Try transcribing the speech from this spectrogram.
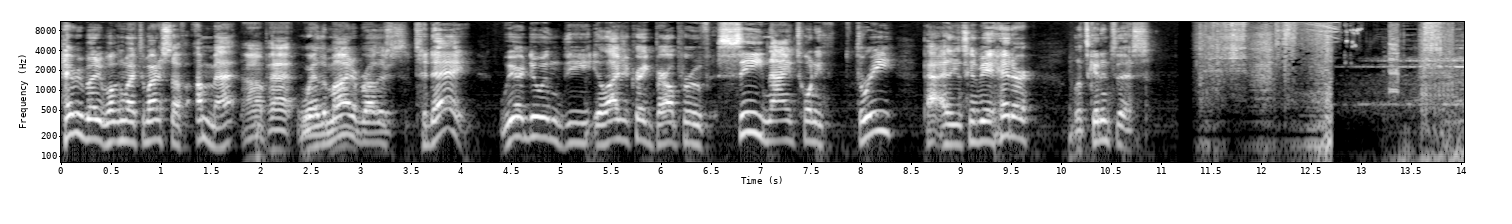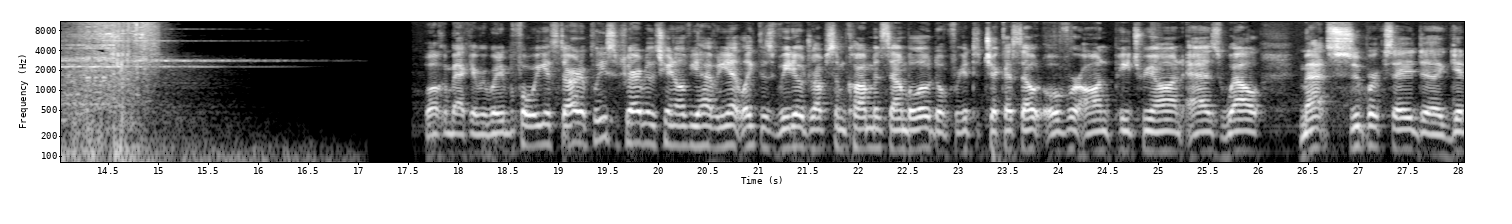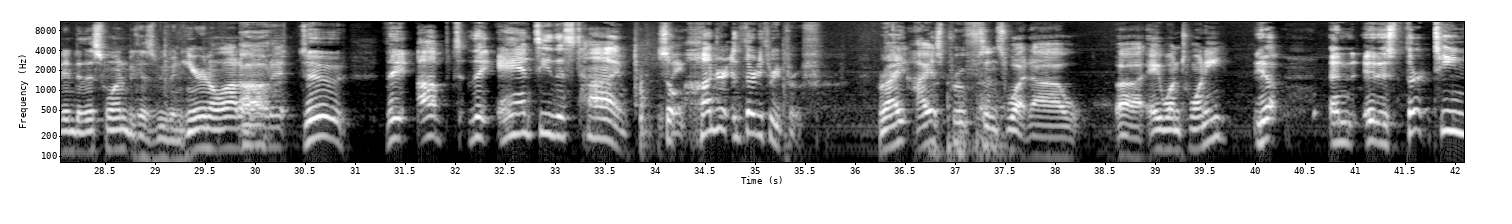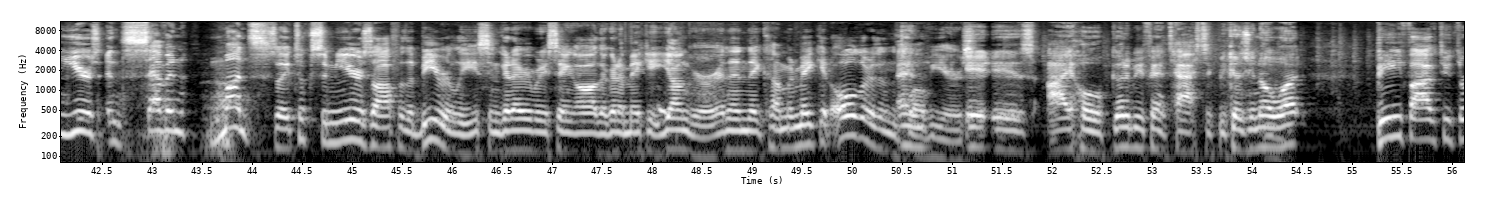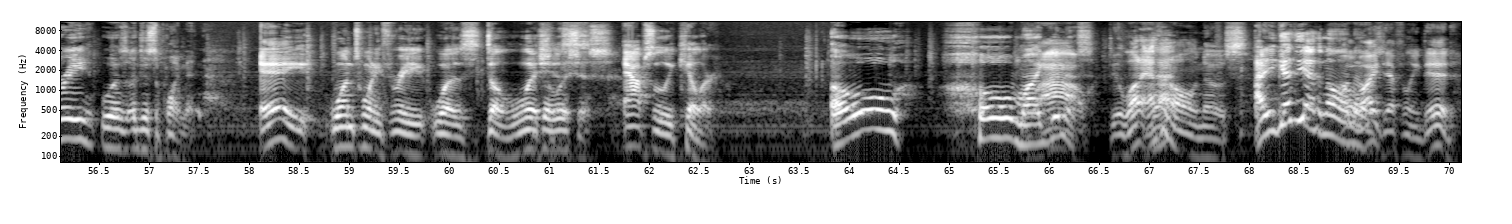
Hey everybody, welcome back to Miner Stuff. I'm Matt. I'm Pat. We're, the Miner Brothers. Today, we are doing the Elijah Craig Barrel Proof C923. Pat, I think it's going to be a hitter. Let's get into this. Welcome back, everybody. Before we get started, please subscribe to the channel if you haven't yet. Like this video, drop some comments down below. Don't forget to check us out over on Patreon as well. Matt's super excited to get into this one because we've been hearing a lot about Oh, it. Dude, they upped the ante this time. So 133 proof, right? Highest proof since what? Uh, uh, A120? Yep. And it is 13 years and 7 months. So they took some years off of the B release and got everybody saying, oh, they're going to make it younger. And then they come and make it older than the 12 And years. It is, I hope, going to be fantastic because you know what? B523 was a disappointment. A123 was delicious. Delicious. Absolutely killer. Oh, oh my Wow. goodness. Dude, a lot of That- ethanol in those. I didn't get the ethanol in Oh, I definitely did.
